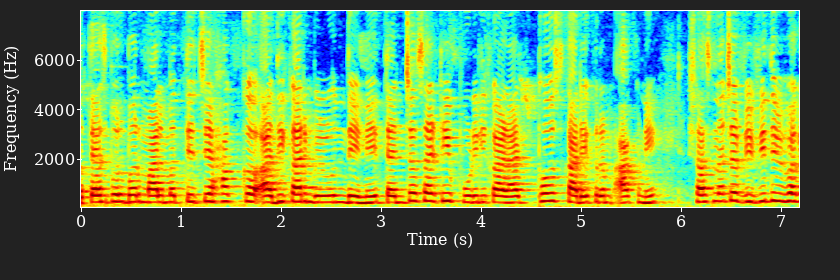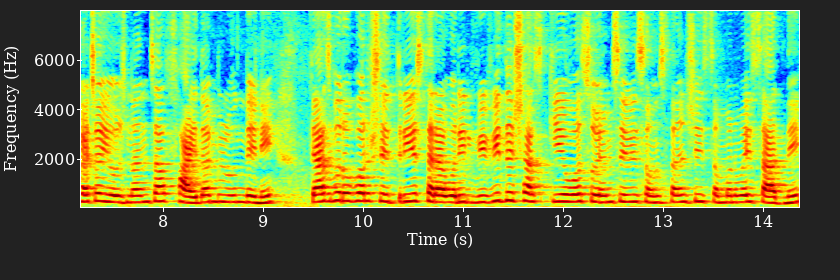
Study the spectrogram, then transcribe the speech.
त्याचबरोबर मालमत्तेचे हक्क अधिकार मिळवून देणे त्यांच्यासाठी पुढील काळात ठोस कार्यक्रम आखणे शासनाच्या विविध विभागाच्या योजनांचा फायदा मिळवून देणे त्याचबरोबर क्षेत्रीय स्तरावरील विविध शासकीय व स्वयंसेवी संस्थांशी समन्वय साधणे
